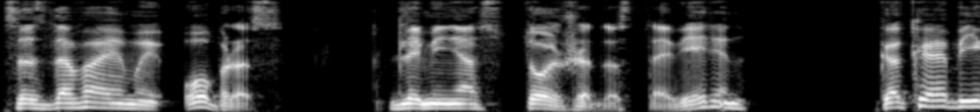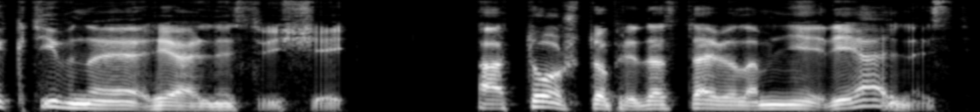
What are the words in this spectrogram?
Создаваемый образ для меня столь же достоверен, как и объективная реальность вещей. А то, что предоставила мне реальность,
